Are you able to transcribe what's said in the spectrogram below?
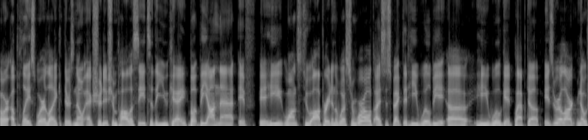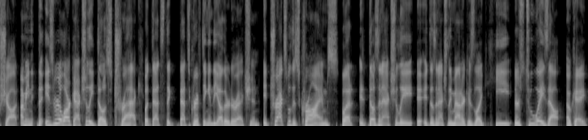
or a place where like there's no extradition policy to the UK. But beyond that, if he wants to operate in the Western world, I suspect that he will be uh he will get clapped up. Israel arc, no shot. I mean, the Israel arc actually does track, but that's the that's grifting in the other direction. It tracks with his crimes, but it doesn't actually it, it doesn't actually matter because like he there's two ways out. Okay,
